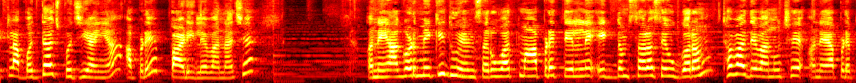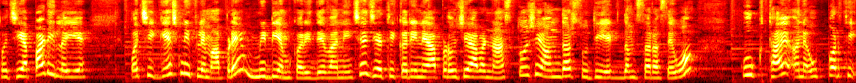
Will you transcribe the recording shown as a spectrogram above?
એટલા બધા જ ભજીયા અહીંયા આપણે પાડી લેવાના છે. અને આગળ મેં કીધું એમ, શરૂઆતમાં આપણે તેલને એકદમ સરસ એવું ગરમ થવા દેવાનું છે અને આપણે ભજીયા પાડી લઈએ. પછી ગેસની ફ્લેમ આપણે મીડિયમ કરી દેવાની છે, જેથી કરીને આપણો જે આ નાસ્તો છે, અંદર સુધી એકદમ સરસ એવો કૂક થાય અને ઉપરથી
